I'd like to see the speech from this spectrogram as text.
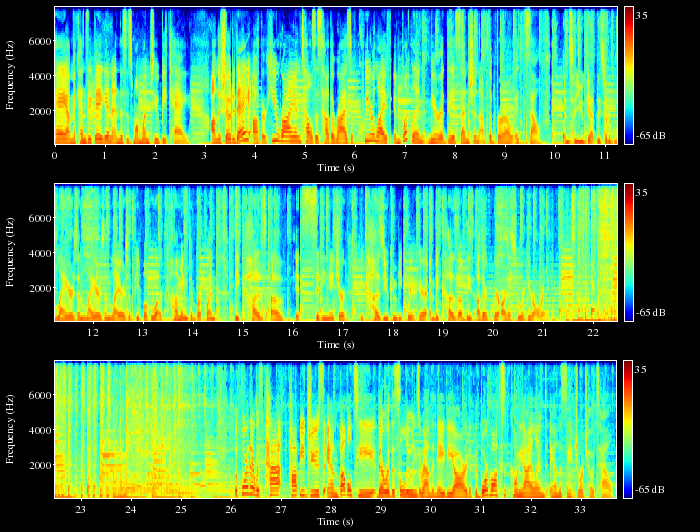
Hey, I'm Mackenzie Fagan, and this is 112BK. On the show today, author Hugh Ryan tells us how the rise of queer life in Brooklyn mirrored the ascension of the borough itself. And so you get these sort of layers and layers and layers of people who are coming to Brooklyn because of its city nature, because you can be queer here, and because of these other queer artists who are here already. Before there was Pat, Poppy Juice, and Bubble Tea, there were the saloons around the Navy Yard, the boardwalks of Coney Island, and the St. George Hotel.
